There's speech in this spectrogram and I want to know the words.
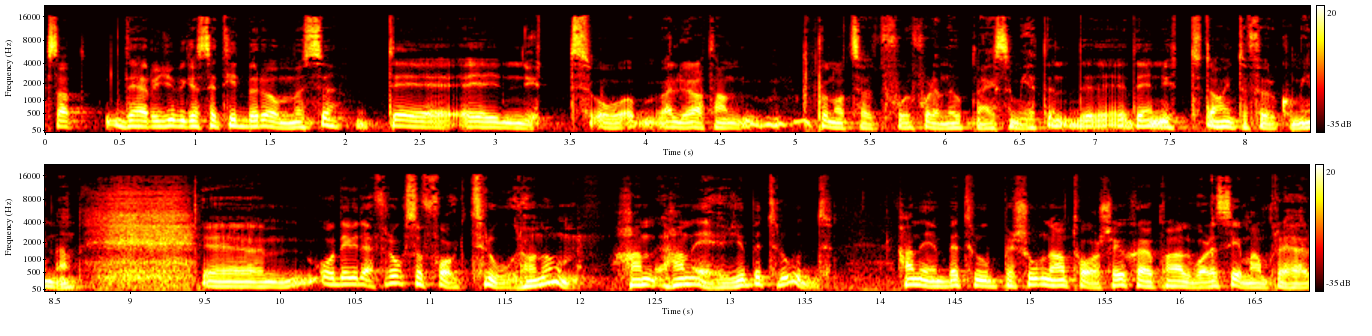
Så att det här att ljuga sig till berömmelse, det är nytt. Och, eller att han på något sätt får, får den uppmärksamheten, det, det är nytt. Det har inte förekommit innan. Ehm, och det är därför också folk tror honom. Han, han är ju betrodd. Han är en betrodd person, han tar sig själv på allvar. Det ser man på det här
